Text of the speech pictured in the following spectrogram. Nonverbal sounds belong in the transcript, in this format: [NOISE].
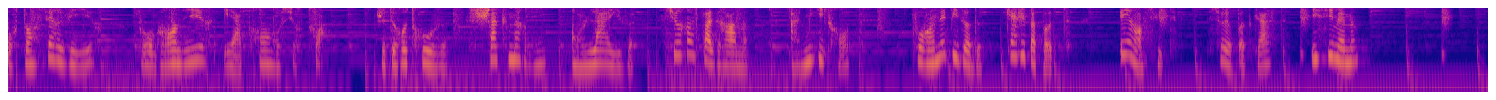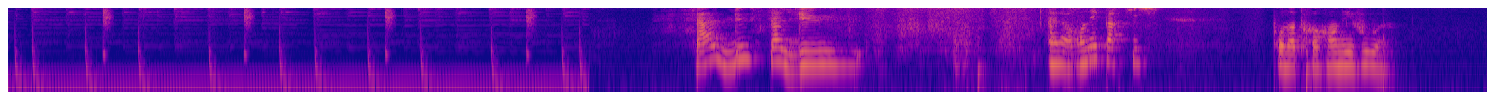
pour t'en servir, pour grandir et apprendre sur toi. Je te retrouve chaque mardi en live sur Instagram à 12h30 pour un épisode Café Papote et ensuite sur le podcast ici même. Salut, salut Alors, on est parti pour notre rendez-vous euh,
